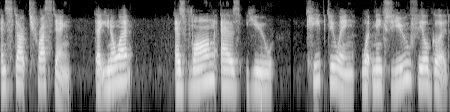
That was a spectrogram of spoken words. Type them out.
and start trusting that you know what? As long as you keep doing what makes you feel good,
